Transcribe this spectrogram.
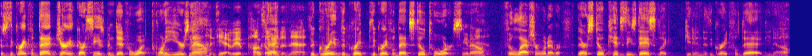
Because the Grateful Dead, Jerry Garcia's been dead for what, 20 years now? Yeah, we have punks okay. older than that. The great, the great, the Grateful Dead still tours. You know, Yeah. Phil Lesh or whatever. There are still kids these days that like get into the Grateful Dead. You know,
